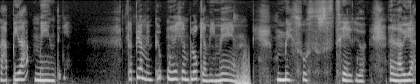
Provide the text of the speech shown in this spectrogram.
rápidamente rápidamente un ejemplo que a mí me, me sucedió en la vida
